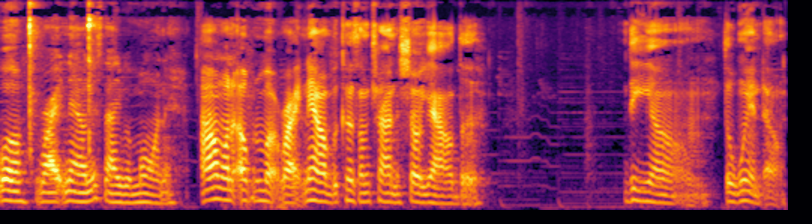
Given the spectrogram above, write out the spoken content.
well, right now, and it's not even morning. I don't want to open them up right now because I'm trying to show y'all the, the, um, the window.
